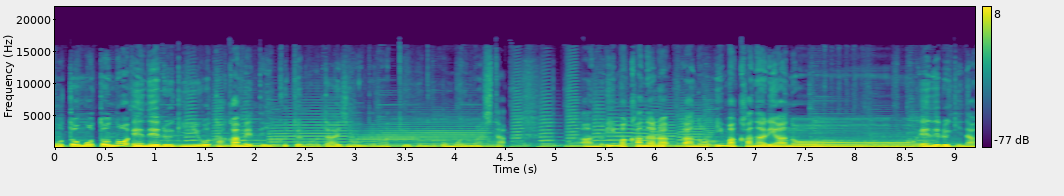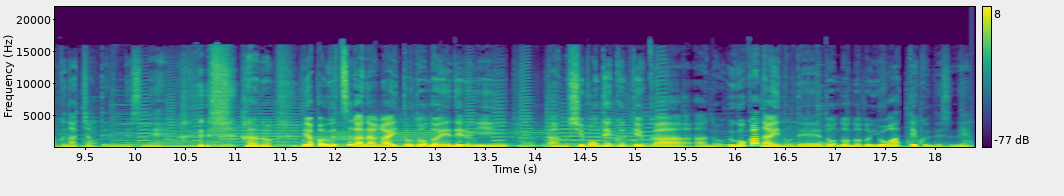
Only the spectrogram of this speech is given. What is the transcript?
もともとのエネルギーを高めていくっていうのが大事なんだなっていうふうに思いましたあの今かならあの今かなりあのエネルギーなくなっちゃってるんですね。あのやっぱうつが長いとどんどんエネルギーあのしぼんでいくっていうかあの動かないのでどんどんどんどん弱っていくんですね。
